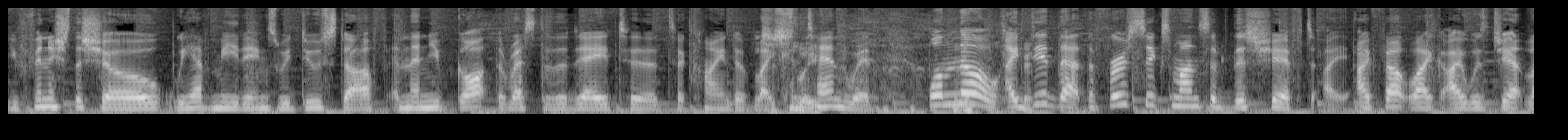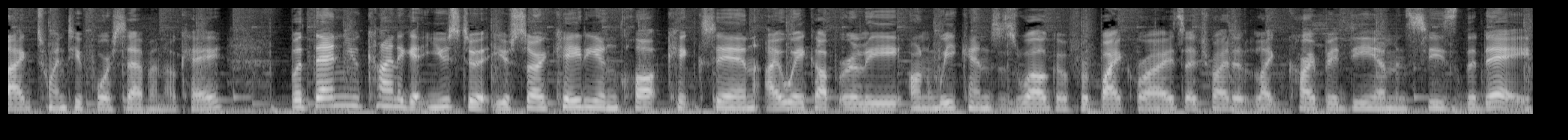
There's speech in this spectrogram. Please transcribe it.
you finish the show, we have meetings, we do stuff, and then you've got the rest of the day to, to kind of like To sleep. contend with. Well, no, I did that. The first six months of this shift, I, I felt like I was jet lagged 24 7, okay? But then you kind of get used to it. Your circadian clock kicks in. I wake up early on weekends as well, go for bike rides. I try to like carpe diem and seize the day.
